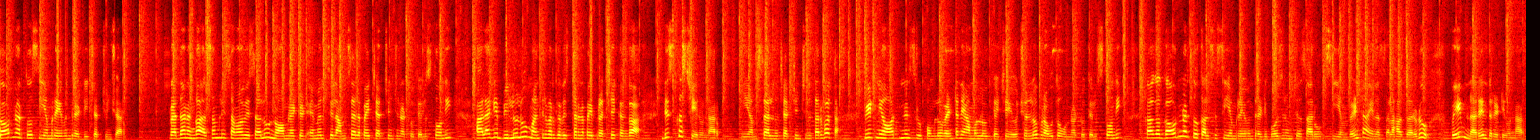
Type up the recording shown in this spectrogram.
గవర్నర్తో సీఎం రేవంత్ రెడ్డి చర్చించారు. ప్రధానంగా అసెంబ్లీ సమావేశాలు నామినేటెడ్ ఎమ్మెల్సీల అంశాలపై చర్చించినట్టు తెలుస్తోంది. అలాగే బిల్లులు మంత్రివర్గ విస్తరణపై ప్రత్యేకంగా డిస్కస్ చేయనున్నారు. ఈ అంశాలను చర్చించిన తర్వాత వీటిని ఆర్డినెన్స్ రూపంలో వెంటనే అమల్లోకి తెచ్చే యోచనలో ప్రభుత్వం ఉన్నట్లు తెలుస్తోంది. కాగా గవర్నర్తో కలిసి సీఎం రేవంత్ రెడ్డి భోజనం చేశారు. సీఎం వెంట ఆయన సలహాదారుడు వేం నరేందర్ రెడ్డి ఉన్నారు.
